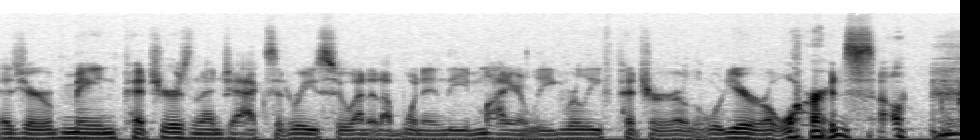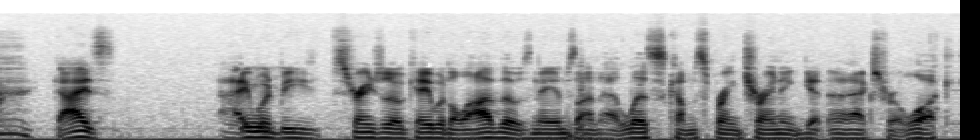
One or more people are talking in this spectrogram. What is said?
as your main pitchers, and then Jackson Rees, who ended up winning the minor league relief pitcher of the year award. So, guys, I would be strangely okay with a lot of those names on that list come spring training, getting an extra look.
